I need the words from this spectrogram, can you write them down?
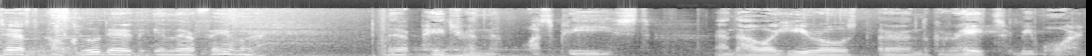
contest concluded in their favor. Their patron was pleased, and our heroes earned great reward.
